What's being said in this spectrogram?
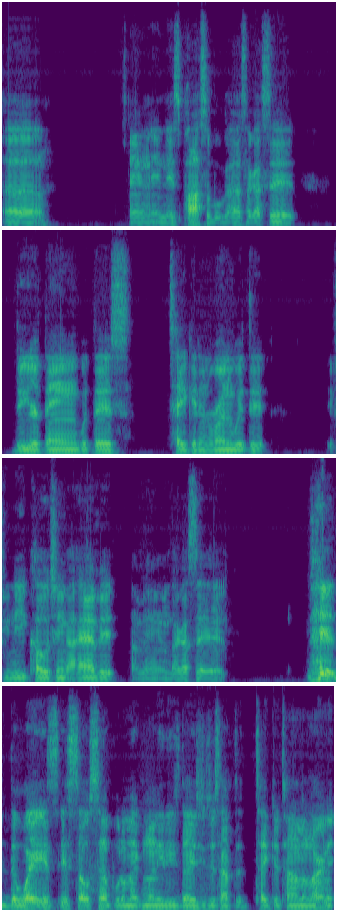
Uh and and it's possible, guys. Like I said, do your thing with this. Take it and run with it. If you need coaching, I have it. I mean, like I said, the way it's it's so simple to make money these days. You just have to take your time and learn it.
